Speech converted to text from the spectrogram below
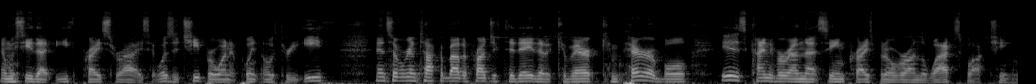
and we see that ETH price rise. It was a cheaper one at 0.03 ETH, and so we're going to talk about a project today that compare comparable is kind of around that same price, but over on the Wax blockchain.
